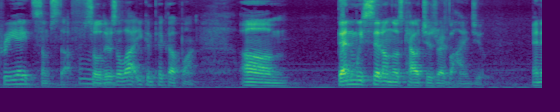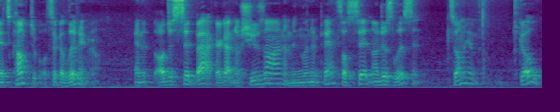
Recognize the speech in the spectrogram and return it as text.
create some stuff. So there's a lot you can pick up on. Um, then we sit on those couches right behind you, and it's comfortable. It's like a living room, and I'll just sit back. I got no shoes on. I'm in linen pants. I'll sit and I'll just listen. Tell me, go.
